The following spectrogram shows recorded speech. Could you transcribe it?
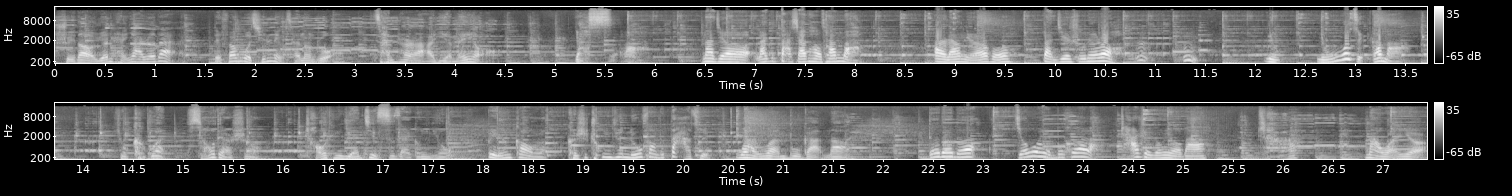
水稻原产亚热带，得翻过秦岭才能种。咱这儿啊也没有。要死了！那就来个大虾套餐吧，二两女儿红，半斤熟牛肉。嗯嗯，你你捂我嘴干嘛？哟，客官，小点声。朝廷严禁私宰耕牛，被人告了可是充军流放的大罪，万万不敢呐！得得得，酒我也不喝了，茶水总有吧？茶，那玩意儿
